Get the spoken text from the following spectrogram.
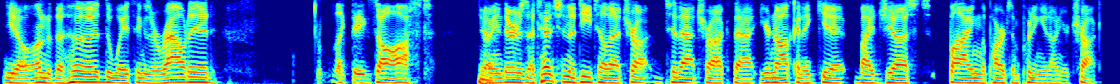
you know, under the hood, the way things are routed, like the exhaust. Yeah. I mean, there's attention to detail that truck to that truck that you're not going to get by just buying the parts and putting it on your truck.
